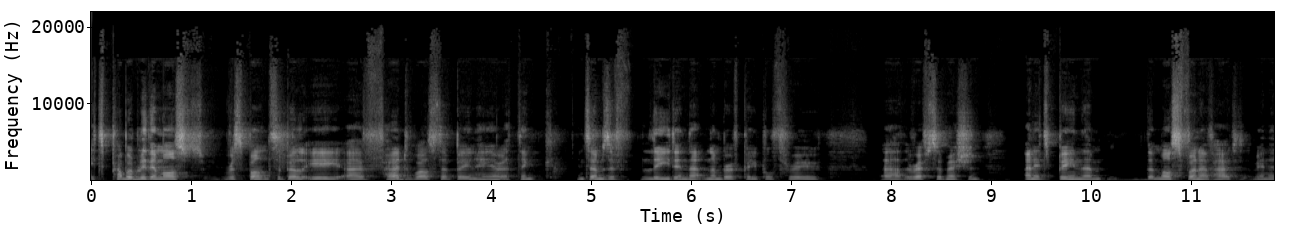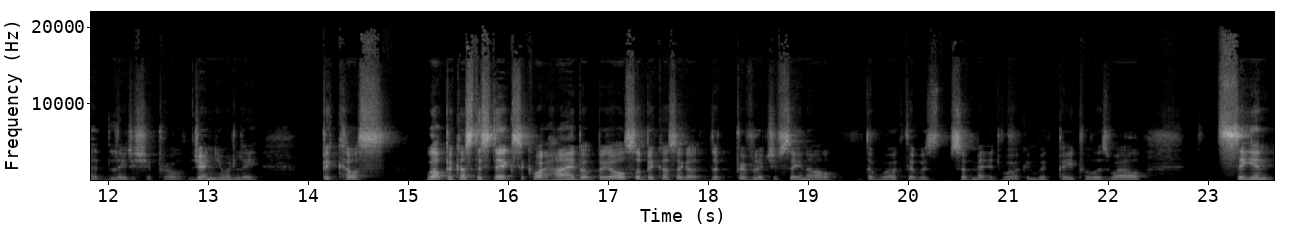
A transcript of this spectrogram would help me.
it's probably the most responsibility I've had whilst I've been here. I think in terms of leading that number of people through uh, the ref submission, and it's been the the most fun I've had in a leadership role, genuinely, because well, because the stakes are quite high, but, but also because I got the privilege of seeing all the work that was submitted, working with people as well, seeing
